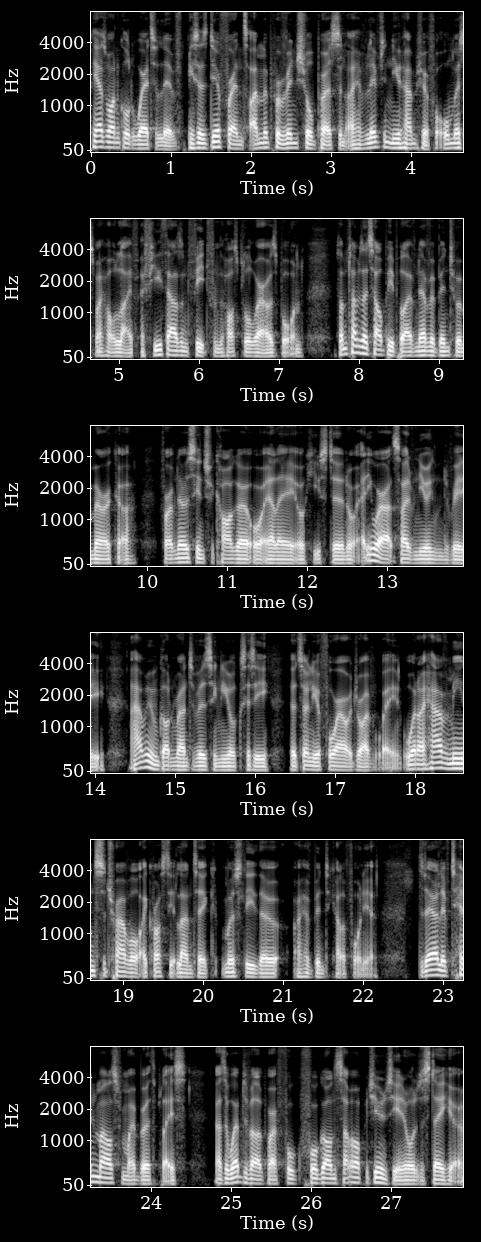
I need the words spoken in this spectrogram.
he has one called Where to Live. He says, Dear friends, I'm a provincial person. I have lived in New Hampshire for almost my whole life, a few thousand feet from the hospital where I was born. Sometimes I tell people I've never been to America, for I've never seen Chicago or LA or Houston or anywhere outside of New England, really. I haven't even gotten around to visiting New York City, though it's only a four hour drive away. When I have means to travel, I cross the Atlantic, mostly though I have been to California. Today I live 10 miles from my birthplace. As a web developer, I've for- foregone some opportunity in order to stay here,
